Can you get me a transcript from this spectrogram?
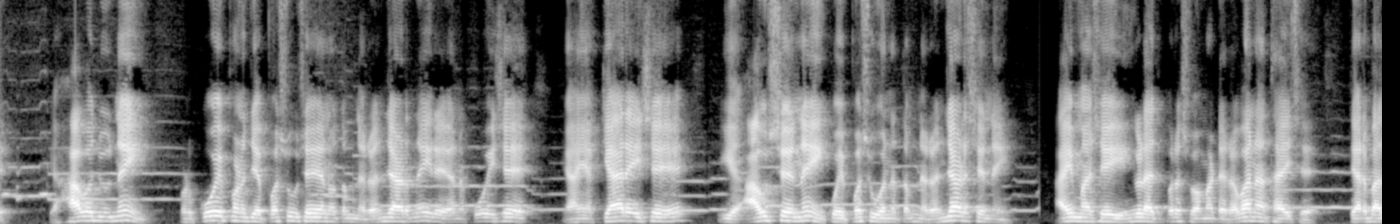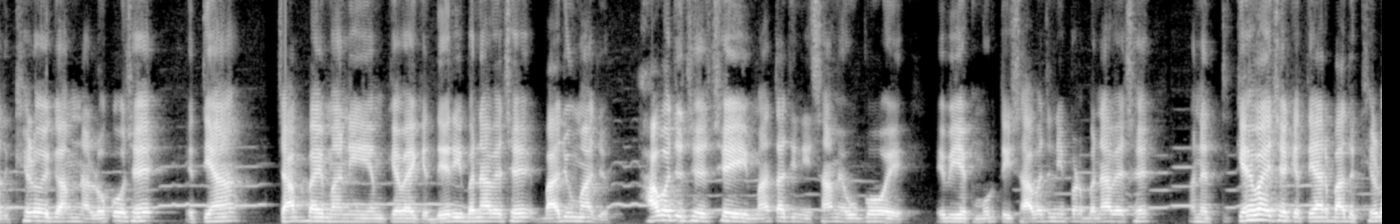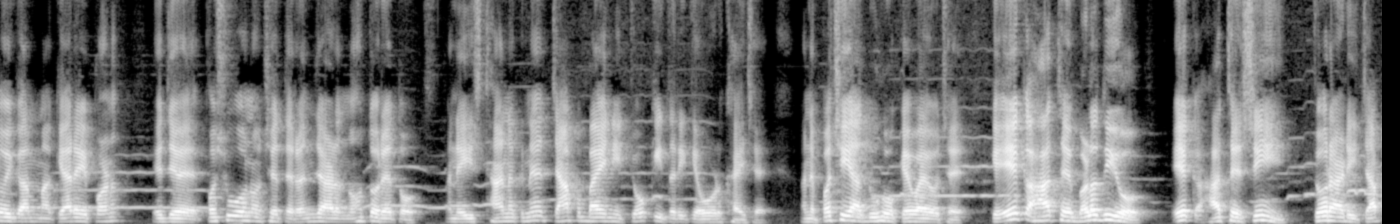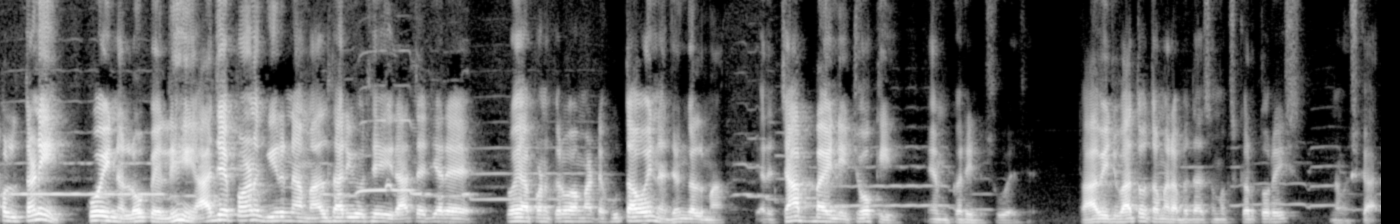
કે હાવજું નહીં, પણ કોઈ પણ જે પશુ છે એનો તમને રંજાડ નહીં રહે અને કોઈ છે એ અહીંયા ક્યારેય છે, એ આવશે નહીં, કોઈ પશુ અને તમને રંજાડશે નહીં. આઈમાં છે એ ઈંગળા જ પરસવા માટે રવાના થાય છે. ત્યારબાદ ખેડોઈ ગામના લોકો છે એ ત્યાં ચાપબાઈ માની એમ કહેવાય કે દેરી બનાવે છે. બાજુમાં જ હાવજ જે છે એ માતાજીની સામે ઊભો હોય એવી એક મૂર્તિ સાવજની પણ બનાવે છે. અને કહેવાય છે કે ત્યારબાદ ખેડોઈ ગામમાં ક્યારેય પણ એ જે પશુઓનો છે તે રંજાડ નહોતો રહેતો અને એ સ્થાનકને ચાંપબાઈની ચોકી તરીકે ઓળખાય છે. અને પછી આ દુહો કહેવાયો છે કે એક હાથે બળદીઓ એક હાથે સિંહ, ચોરાડી ચાપલ તણી કોઈને લોપે લીહ. આજે પણ ગીરના માલધારીઓ છે એ રાતે જ્યારે રોયા કરવા માટે હુતા હોય ને જંગલમાં, ત્યારે ચાંપબાઈની ચોકી એમ કરીને સૂવે છે. તો આવી જ વાતો તમારા બધા સમક્ષ કરતો રહીશ. નમસ્કાર.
